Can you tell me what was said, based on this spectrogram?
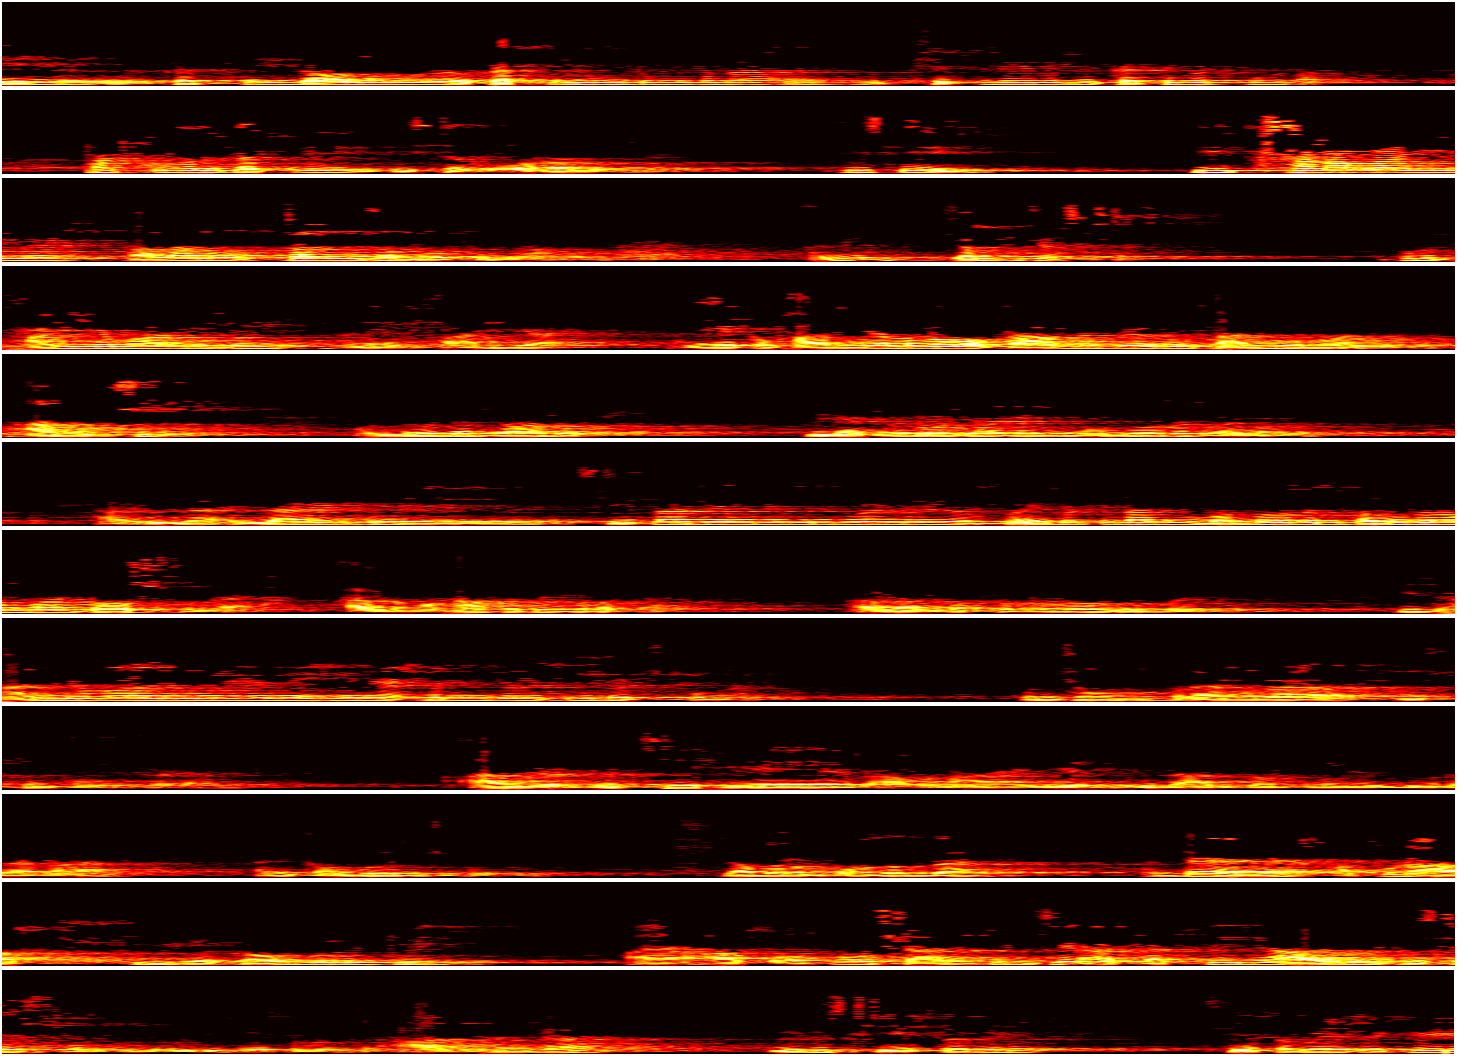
కత్తి దాలు కత్తి ఉంటుంది కదా క్షత్రియులకి కత్తి పెట్టుకుంటారు తక్కువని కత్తి తీశాడు వరను. తీసి ఈ క్షణంలో ఈమె తలను ఉత్తరించబోతున్నాను అని జంప్ చేస్తాడు. ఇప్పుడు ధాన్యమాలిని అనే భార్య అనేక భార్యలలో ఒక ఆమె పేరు ధాన్యమాలి. ఆమె వచ్చింది. మందోదర రాదు. వీడు ఎక్కడికి వెళ్తే అక్కడికి వెళ్ళదు. ఇలా ఇలాగంటే సీతాదేవి దగ్గరికి వెళ్ళి భయపెట్టడానికి మందోదరి తగుదనమ్మా అంటూ వస్తుందా. ఆవిడ మహాపతివ్రత. ఆవిడ అంతఃపురంలో ఉండిపోయింది. ఈ ధాన్యమాలిని అని నేను ఎక్కడి నుంచో ఎత్తుకు తెచ్చుకున్నాను. కొంచెం ప్రేమగా చూసుకుంటూ ఉంటాడు ఆవిడ. అడ్డొచ్చి హే రావణ ఎందుకు దాంతో నీకు ఎందుకురా రా? అని కౌగులించుకుంటుంది. మనం పోతుందా? అంటే అప్పుడు ఆ ఈమె కౌగులికి ఆ కోపం శాంతించి ఆ కత్తిని ఆవిడే తీసేసుకుంటుంది వీడి చేతులు. ఆ విధంగా వీడు సీతని సీత మీదకి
